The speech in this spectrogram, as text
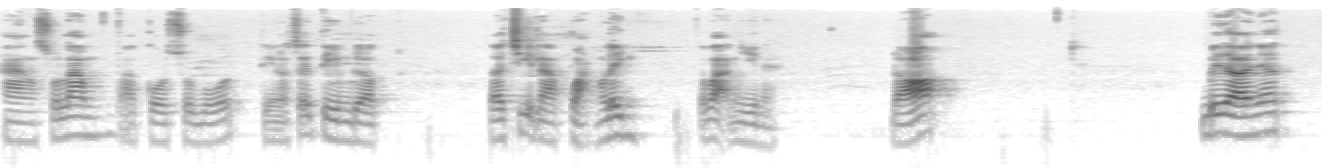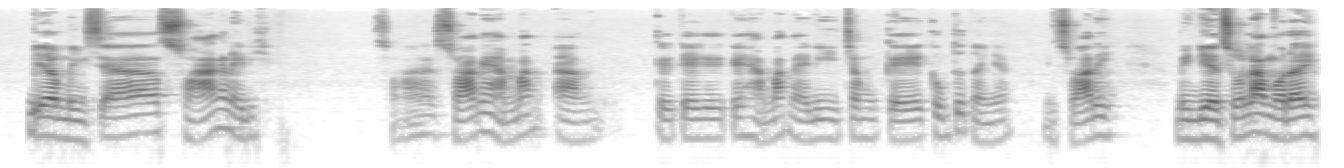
hàng số 5 và cột số 4 thì nó sẽ tìm được giá trị là Quảng Linh. Các bạn nhìn này. Đó. Bây giờ nhé bây giờ mình sẽ xóa cái này đi. Xóa xóa cái hàm mắc à cái cái cái, cái hàm mắc này đi trong cái công thức này nhé mình xóa đi. Mình điền số 5 vào đây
